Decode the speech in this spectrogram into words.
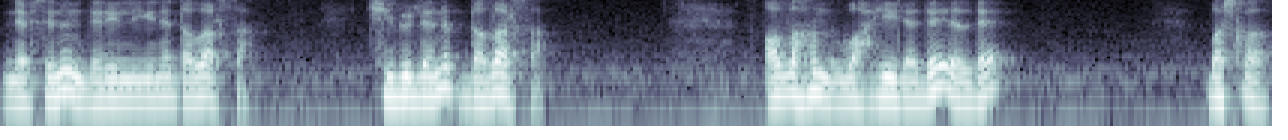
nefsinin derinliğine dalarsa, kibirlenip dalarsa, Allah'ın vahyiyle değil de başka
